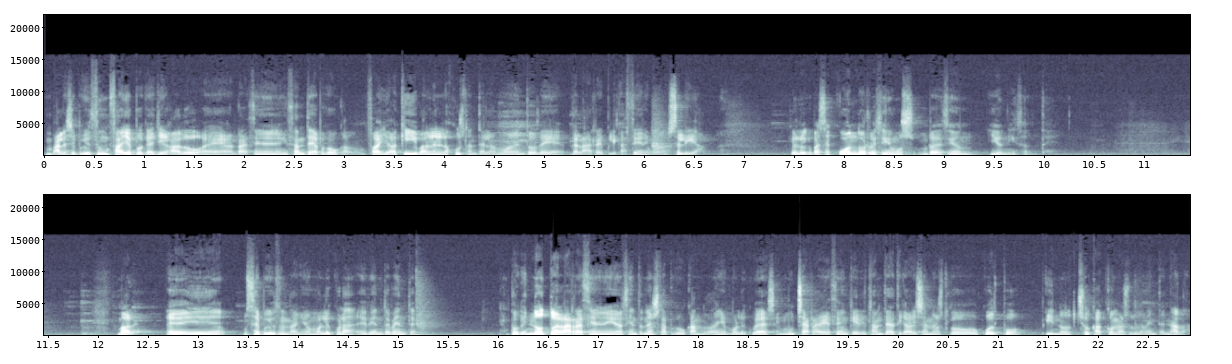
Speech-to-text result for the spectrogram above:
¿vale? Se produce un fallo porque ha llegado eh, reacción ionizante ha provocado un fallo aquí, ¿vale? Justo ante el momento de, de la replicación y bueno, se lía. ¿Qué es lo que pasa cuando recibimos radiación ionizante? Vale, eh, se produce un daño molecular, evidentemente, porque no toda la radiación ionizante nos está provocando daños moleculares. Hay mucha radiación que directamente atraviesa nuestro cuerpo y no choca con absolutamente nada.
